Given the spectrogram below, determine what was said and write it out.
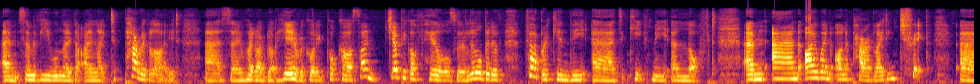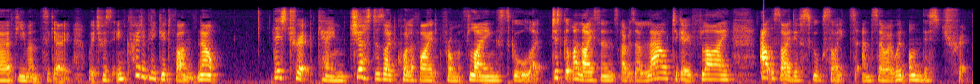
um, some of you will know that I like to paraglide. Uh, so, when I'm not here recording podcasts, I'm jumping off hills with a little bit of fabric in the air to keep me aloft. Um, and I went on a paragliding trip uh, a few months ago, which was incredibly good fun. Now, this trip came just as I'd qualified from flying school. I just got my license. I was allowed to go fly outside of school sites, and so I went on this trip,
